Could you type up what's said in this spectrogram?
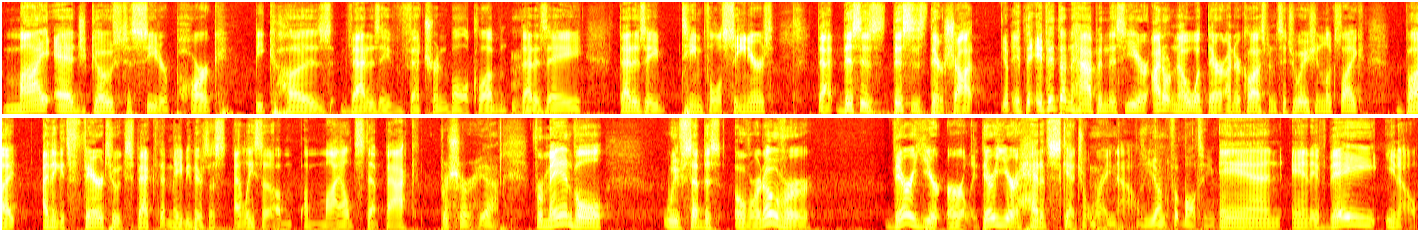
My edge goes to Cedar Park because that is a veteran ball club. That mm-hmm. is a that is a team full of seniors. That this is this is their shot. Yep. If, if it doesn't happen this year, I don't know what their underclassmen situation looks like, but I think it's fair to expect that maybe there's a at least a, a, a mild step back For sure, yeah. for Manvel, we've said this over and over. They're a year early. They're a year ahead of schedule mm-hmm. right now. Young football team. And and if they, you know,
